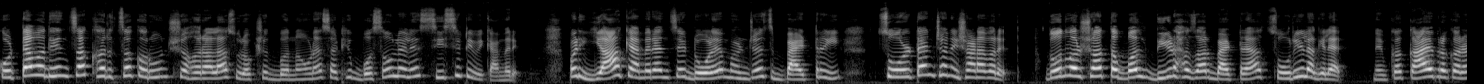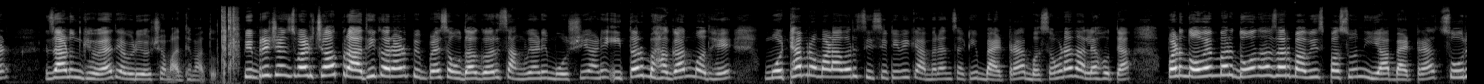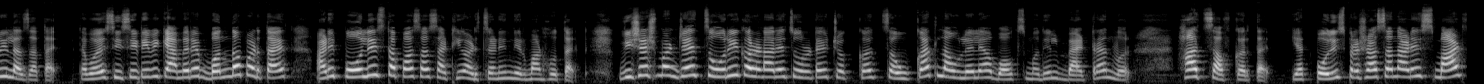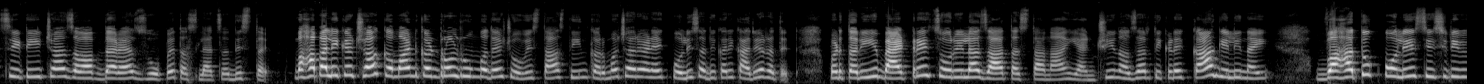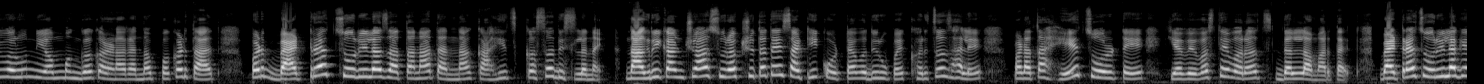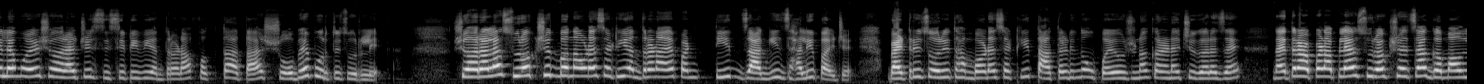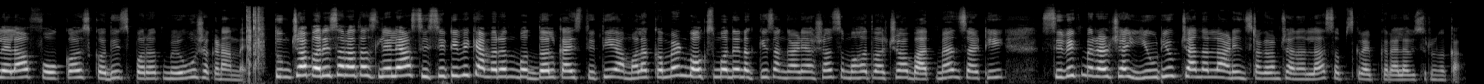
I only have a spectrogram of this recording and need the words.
कोट्यावधींचा खर्च करून शहराला सुरक्षित बनवण्यासाठी बसवलेले सीसीटीव्ही कॅमेरे. पण या कॅमेऱ्यांचे डोळे म्हणजेच बॅटरी चोरट्यांच्या निशाण्यावर आहेत. दोन वर्षात तब्बल दीड हजार बॅटऱ्या चोरीला गेल्या आहेत. नेमकं काय प्रकरण? जाणून घेऊयात या व्हिडिओच्या माध्यमातून. पिंपरी चिंचवडच्या प्राधिकरण पिंपळे सौदागर सांगवी आणि मोशी आणि इतर भागांमध्ये मोठ्या प्रमाणावर सीसीटीव्ही कॅमेऱ्यांसाठी बॅटऱ्या बसवण्यात आल्या होत्या पण नोव्हेंबर दोन हजार बावीसपासून या बॅटऱ्या चोरीला जात आहेत. त्यामुळे सीसीटीव्ही कॅमेरे बंद पडतायत आणि पोलीस तपासासाठी अडचणी निर्माण होत आहेत विशेष म्हणजे चोरी करणारे चोरटे चक्क चौकात लावलेल्या बॉक्समधील बॅटऱ्यांवर हात साफ करतायत. यात पोलीस प्रशासन आणि स्मार्ट सिटीच्या जबाबदाऱ्या झोपेत असल्याचं दिसतंय. महापालिकेच्या कमांड कंट्रोल रूममध्ये चोवीस तास तीन कर्मचारी आणि एक पोलीस अधिकारी कार्यरत आहेत. पण तरीही बॅटरी चोरीला जात असताना यांची नजर तिकडे का गेली नाही? वाहतूक पोलीस सीसीटीव्ही वरून नियमभंग करणाऱ्यांना पकडतात पण बॅटऱ्या चोरीला जाताना त्यांना काहीच कसं दिसलं नाही. नागरिकांच्या सुरक्षिततेसाठी कोट्यावधी रुपये खर्च झाले पण आता हे चोरटे या व्यवस्थेवरच डल्ला मारतायत. बॅटऱ्या चोरीला गेल्यामुळे शहराची सीसीटीव्ही यंत्रणा फक्त आता शोभेपुरतीच उरली शहराला सुरक्षित बनवण्यासाठी यंत्रणा आहे पण ती जागी झाली पाहिजे. बॅटरी चोरी थांबवण्यासाठी तातडीनं उपाययोजना करण्याची गरज आहे. नाहीतर आपण आपल्या सुरक्षेचा गमावलेला फोकस कधीच परत मिळवू शकणार नाही. तुमच्या परिसरात असलेल्या सीसीटीव्ही कॅमेऱ्यांबद्दल काय स्थिती आहे आम्हाला कमेंट बॉक्समध्ये नक्की सांगा आणि अशाच महत्त्वाच्या बातम्यांसाठी सिविक मिररच्या यूट्यूब चॅनलला आणि इंस्टाग्राम चॅनलला सबस्क्राईब करायला विसरू नका.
